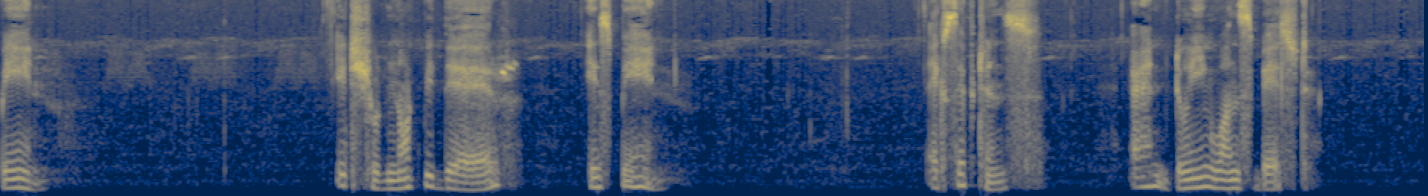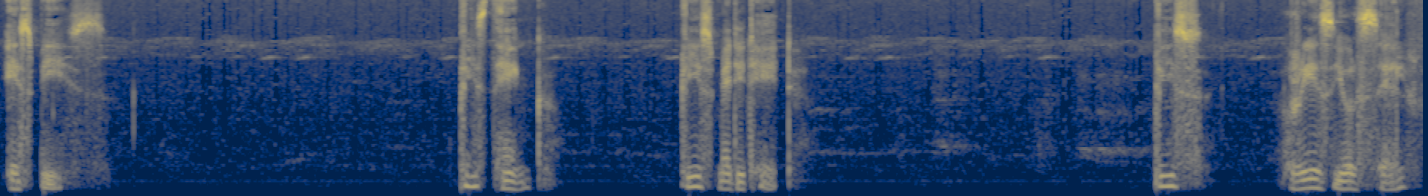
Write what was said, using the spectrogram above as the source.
pain. It should not be there is pain. Acceptance and doing one's best is peace. Please think, please meditate, please raise yourself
